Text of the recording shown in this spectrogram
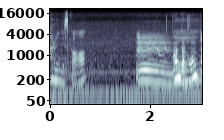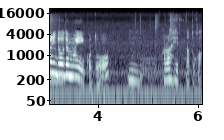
あるんですか？うん。なんだろう、本当にどうでもいいこと？うん。腹減ったとか。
